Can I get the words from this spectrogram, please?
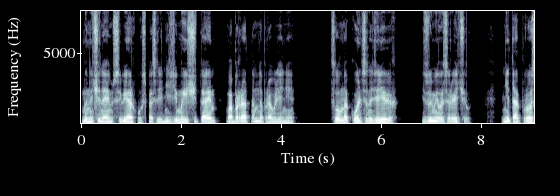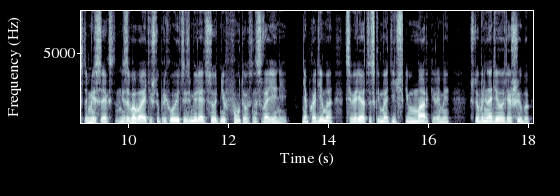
Мы начинаем сверху, с последней зимы, и считаем в обратном направлении. Словно кольца на деревьях? Изумилась Рэйчел. Не так просто, мисс Экстон. Не забывайте, что приходится измерять сотни футов с наслоений. Необходимо сверяться с климатическими маркерами, чтобы не наделать ошибок.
